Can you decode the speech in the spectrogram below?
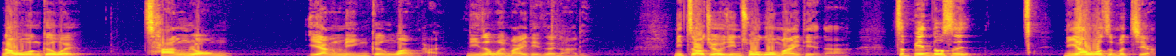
那我问各位，长荣、阳明跟万海，你认为买点在哪里？你早就已经错过买点了，这边都是你要我怎么讲？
